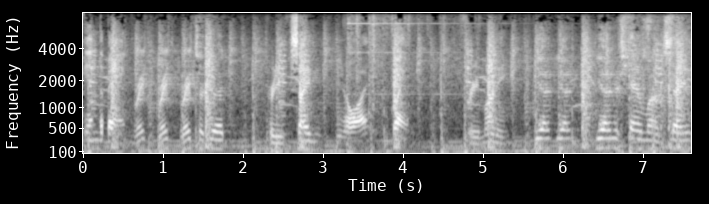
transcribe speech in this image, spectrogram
in the bank. Rate, rate, rates are good. Pretty exciting. You know why? Fine. Free money. You, you, you understand what I'm saying?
